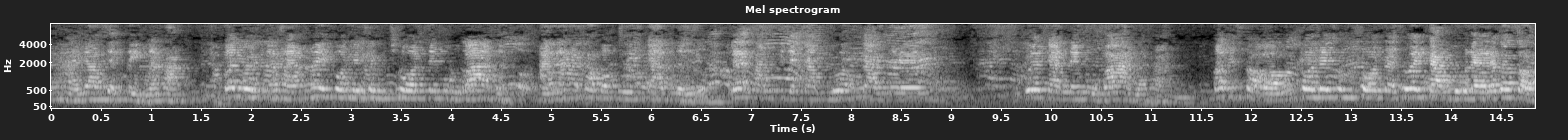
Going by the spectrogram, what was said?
ปัญหายาเสพติดนะคะ ก็หนึ่งนะคะให้คนในชุมชนในหมู่บ้านหันหน้าเข้ามาคุยกันหรือและทำกิจกรรมร่วมกันในด้วยกันในหมู่บ้านนะคะข้อที่สองคนในชุมชนจะช่วยกันดูแลแล้วก็สอน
